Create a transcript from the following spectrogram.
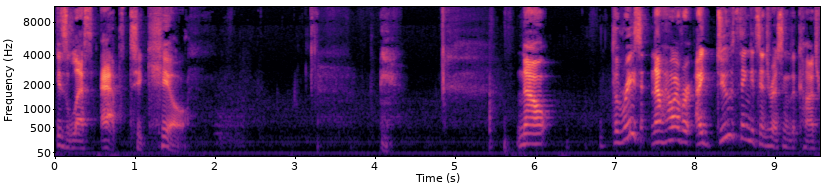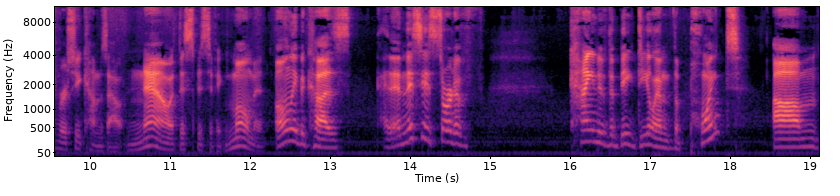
is less apt to kill. Now, the reason now, however, I do think it's interesting the controversy comes out now at this specific moment, only because, and this is sort of kind of the big deal and the point. Um,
